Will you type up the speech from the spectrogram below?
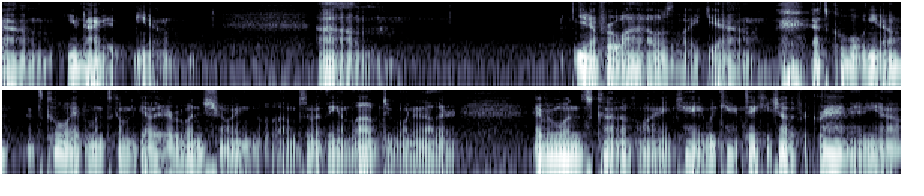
um, united you know um, you know for a while i was like yeah that's cool you know that's cool everyone's come together everyone's showing um, sympathy and love to one another everyone's kind of like, hey, we can't take each other for granted, you know.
